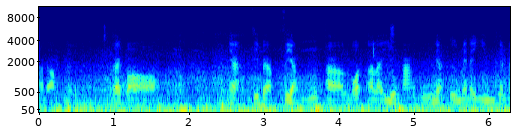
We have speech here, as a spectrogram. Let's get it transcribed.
ระดับหนึ่งแต่ก็ เนี่ยที่แบบเสียงรถอะไรอยู่ข้างหูเนี่ย คือไม่ได้ยินใช่ไหม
